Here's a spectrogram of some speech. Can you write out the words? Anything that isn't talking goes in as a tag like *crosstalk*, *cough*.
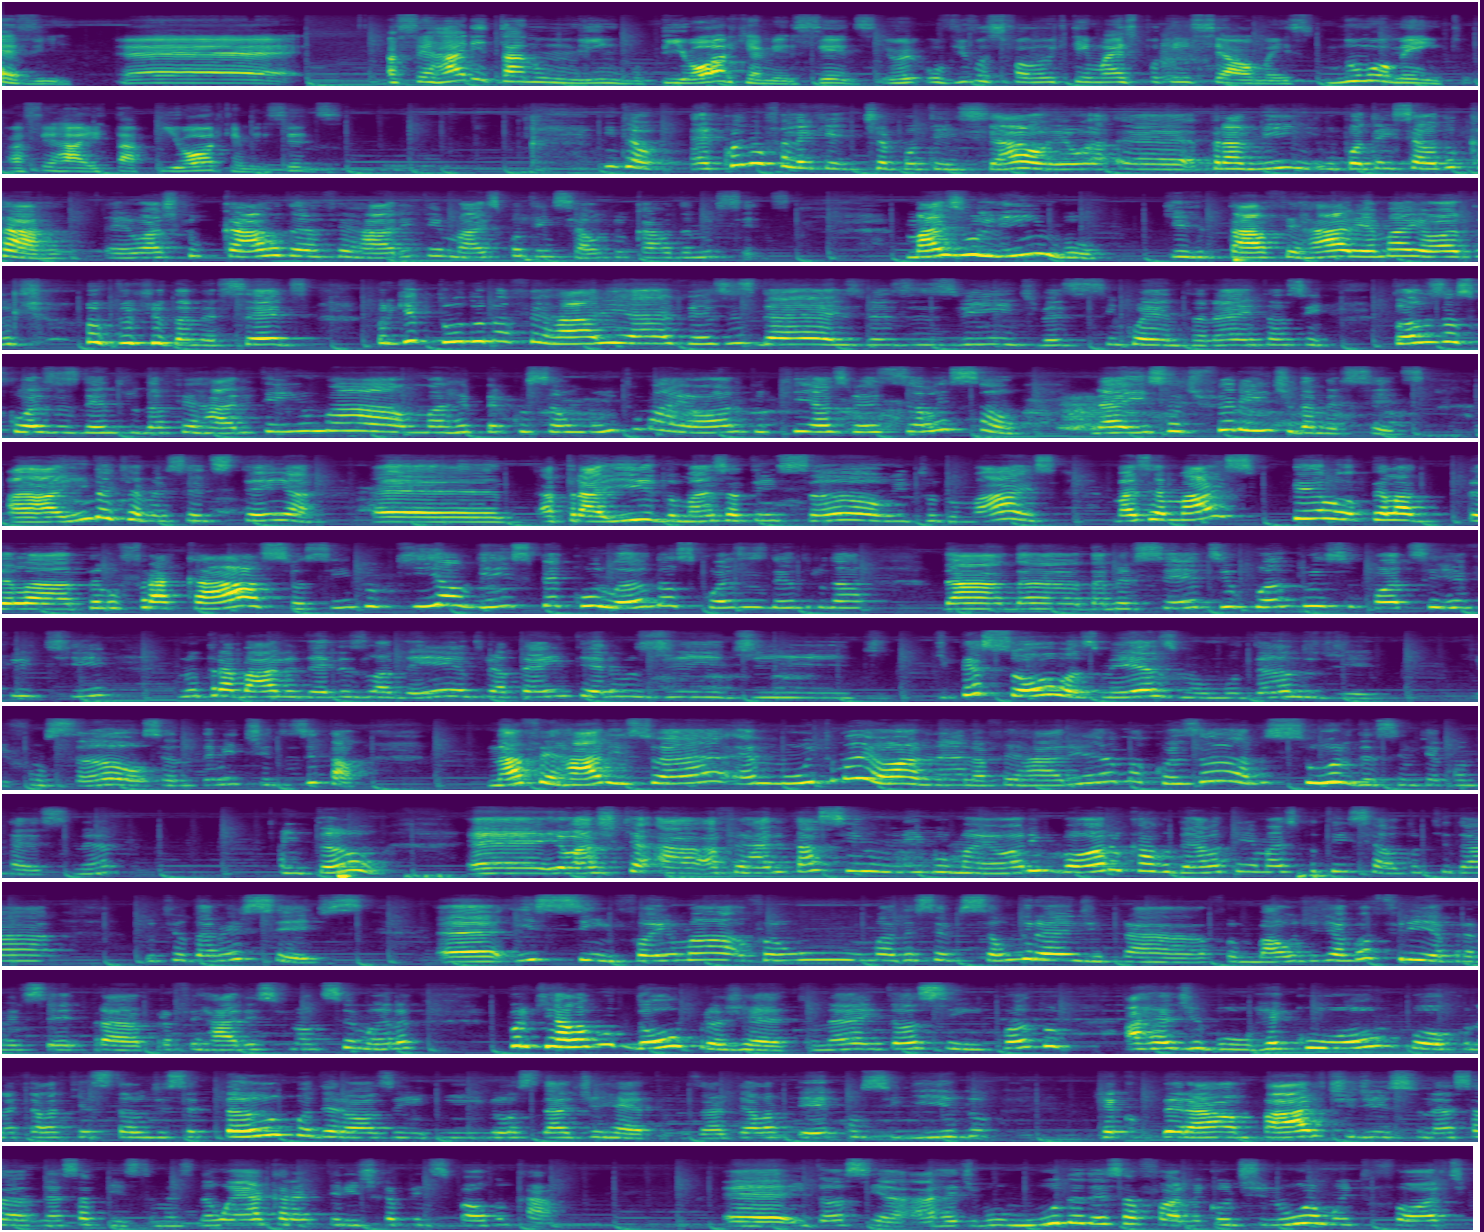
Eve, é, a Ferrari está num limbo pior que a Mercedes. Eu ouvi você falando que tem mais potencial, mas no momento a Ferrari está pior que a Mercedes? Então, é, quando eu falei que tinha potencial, eu, é, para mim, o potencial do carro. É, eu acho que o carro da Ferrari tem mais potencial que o carro da Mercedes. Mas o limbo que tá a Ferrari é maior do que, *laughs* do que o da Mercedes, porque tudo na Ferrari é vezes 10, vezes 20, vezes 50, né? Então, assim, todas as coisas dentro da Ferrari têm uma, uma repercussão muito maior do que às vezes elas são, né? Isso é diferente da Mercedes. Ainda que a Mercedes tenha é, atraído mais atenção e tudo mais, mas é mais pelo, pela, pela, pelo fracasso assim do que alguém especulando as coisas dentro da, da, da, da, Mercedes e o quanto isso pode se refletir no trabalho deles lá dentro, até em termos de, de, de pessoas mesmo, mudando de, de função, sendo demitidos e tal. Na Ferrari isso é, é muito maior, né? Na Ferrari é uma coisa absurda assim o que acontece, né? Então, é, eu acho que a, a Ferrari está sim num limbo maior, embora o carro dela tenha mais potencial do que, da, do que o da Mercedes. Uh, e sim, foi uma, foi uma decepção grande, para um balde de água fria para a Ferrari esse final de semana, porque ela mudou o projeto, né? Então, assim, enquanto a Red Bull recuou um pouco naquela questão de ser tão poderosa em, em velocidade de reta, apesar de ela ter conseguido recuperar parte disso nessa, nessa pista, mas não é a característica principal do carro. É, então, assim, a, a Red Bull muda dessa forma e continua muito forte.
